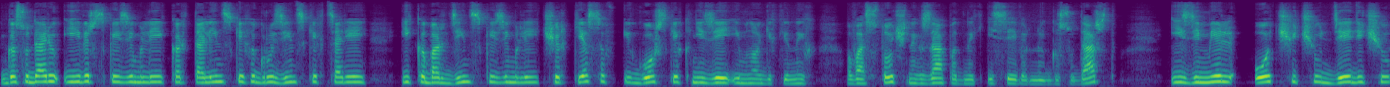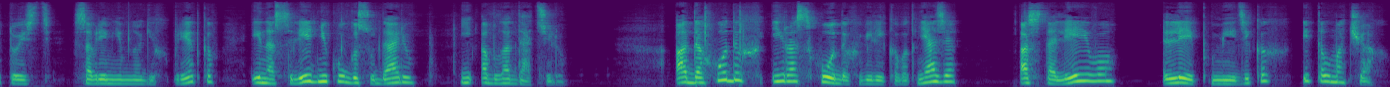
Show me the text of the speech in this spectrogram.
государю Иверской земли, карталинских и грузинских царей и кабардинской земли, черкесов и горских князей и многих иных восточных, западных и северных государств, и земель отчичу, дедичу, то есть со времени многих предков, и наследнику, государю и обладателю. О доходах и расходах великого князя, о столе его, лейб-медиках и толмачах.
